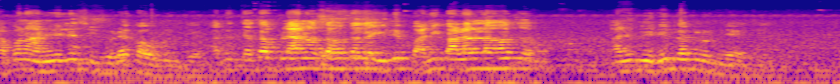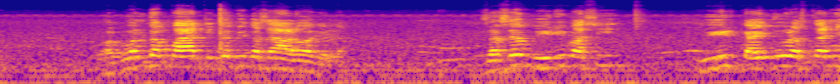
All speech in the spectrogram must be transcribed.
आपण आणलेले शिजोड्या खाऊ म्हणते. आता त्याचा प्लॅन असा होता का इथे पाणी काढायला लावायचं आणि विहिरी ढकलून द्यायची. भगवंत पहा तिथं बी कसा आळवा गेला. जसं विहिरीपाशी विहीर काही दूर असताना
